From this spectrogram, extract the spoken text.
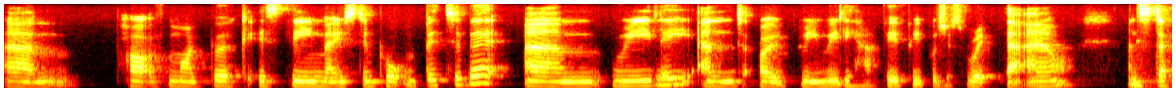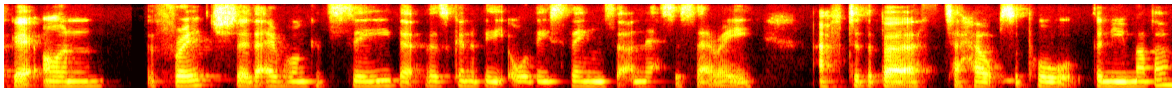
um, part of my book is the most important bit of it um, really. And i would be really happy if people just ripped that out and stuck it on the fridge so that everyone could see that there's going to be all these things that are necessary after the birth to help support the new mother.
